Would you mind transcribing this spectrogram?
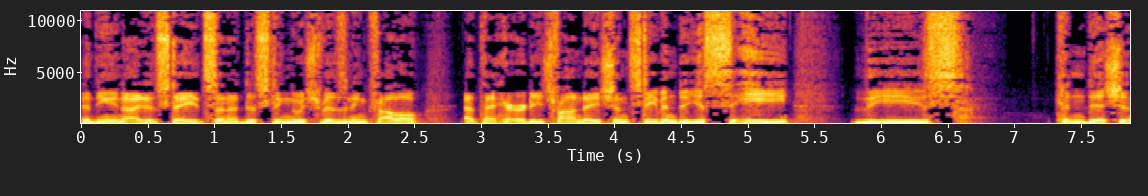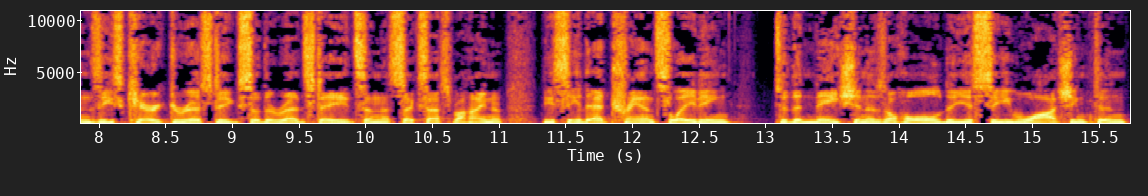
in the United States and a distinguished visiting fellow at the Heritage Foundation. Stephen, do you see these conditions, these characteristics of the red states and the success behind them? Do you see that translating to the nation as a whole? Do you see Washington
